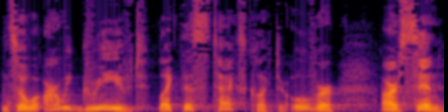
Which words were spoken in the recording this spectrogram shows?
And so are we grieved like this tax collector over our sin?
